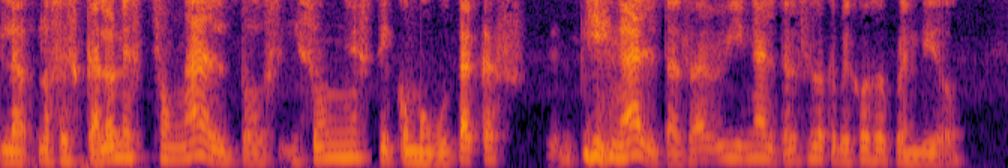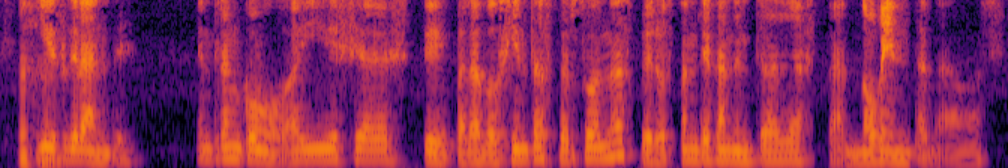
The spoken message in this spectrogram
la, los escalones son altos y son este como butacas bien altas, ¿sabes? bien altas, eso es lo que me dejó sorprendido. Ajá. Y es grande. Entran como ahí decía este para 200 personas, pero están dejando entrar hasta 90 nada más.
